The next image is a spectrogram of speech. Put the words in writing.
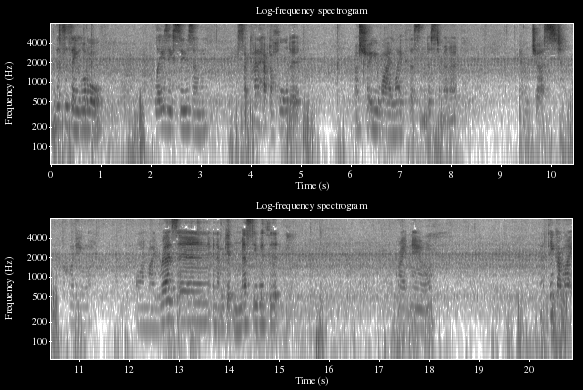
This is a little Lazy Susan, so I kind of have to hold it. I'll show you why I like this in just a minute. I'm just putting on my resin and I'm getting messy with it right now. I think I might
